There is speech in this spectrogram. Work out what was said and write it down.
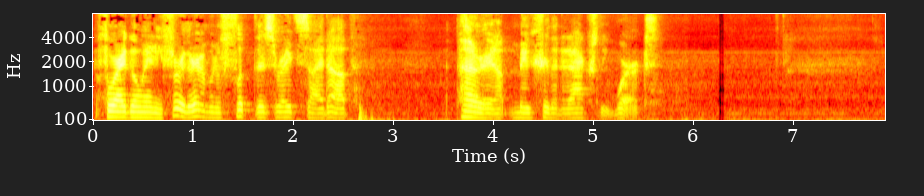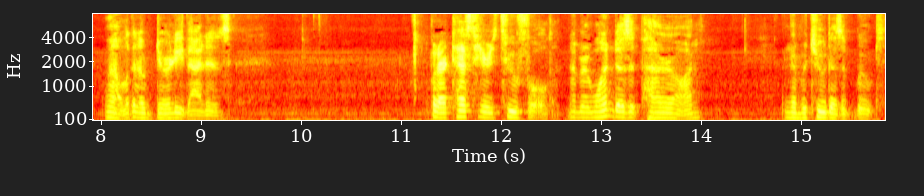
Before I go any further, I'm going to flip this right side up, power it up, make sure that it actually works. Wow, look at how dirty that is. But our test here is twofold. Number one, does it power on? And number two doesn't boot.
